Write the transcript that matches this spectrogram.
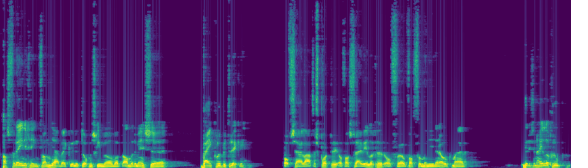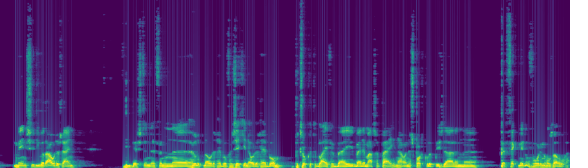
als vereniging. Van ja, wij kunnen toch misschien wel wat andere mensen bij een club betrekken. Of zij laten sporten, of als vrijwilliger, of eh, op wat voor manier dan ook. Maar er is een hele groep mensen die wat ouder zijn, die best een, even een uh, hulp nodig hebben of een zetje nodig hebben om betrokken te blijven bij, bij de maatschappij. Nou, en een sportclub is daar een, uh, perfect middel voor in onze ogen.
